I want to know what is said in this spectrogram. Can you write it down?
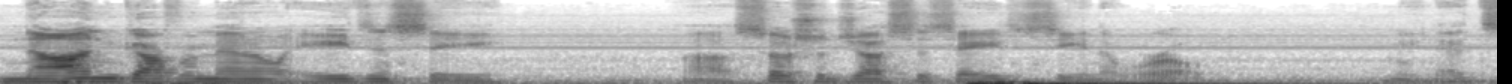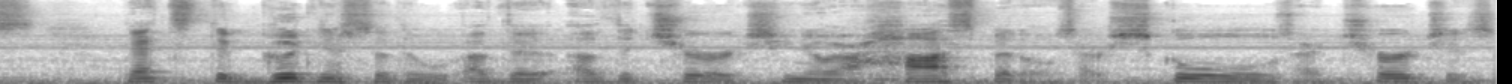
non-governmental agency, uh, social justice agency in the world. I mean, that's that's the goodness of the of the of the church. You know, our hospitals, our schools, our churches,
